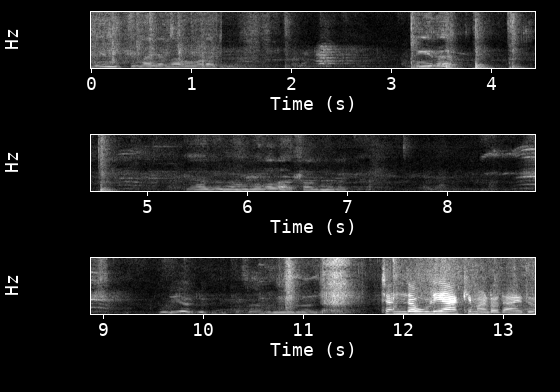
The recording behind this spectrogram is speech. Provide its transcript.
ಮೀನು ತಿನ್ನಾಗ ನಾವು ಮಾಡಕ್ಕೆ ಹೆಂಗಿದೆ ಅದು ನಮ್ಗೆ ಬರಲ್ಲ ಸಾರು ಮಾಡೋಕ್ಕೆ ಹುಳಿ ಆಗ್ಬೇಕು ಇದಕ್ಕೆ ಸಾರು. ಹುಳಿಯೋದ್ರಾಗ ಚಂದ ಹುಳಿ ಹಾಕಿ ಮಾಡೋದಾ ಇದು ಅದು ಅದು ಆ ಮೀನು ಅದು ಕೆಂಪು ಕೆಂಪು ಮೀನು ಅದು ಕೆಂಪು ಒಳಗಡೆ ಕಟ್ ಮಾಡಿದ್ದು ಅದು ಬೇಕಂದ್ರ ಏ ಹತ್ತು ವರ್ಷ ಹುಳಿ ಹಾಕಿ ಮಾಡೋದಾ ಇದು?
